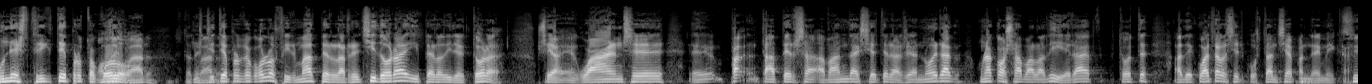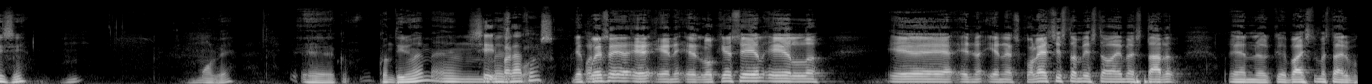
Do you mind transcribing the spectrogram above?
un estricte protocolo. Home, clar, està un clar. estricte protocolo firmat per la regidora i per la directora. O sigui, guants, eh, eh, tàpers a banda, etc. O sigui, no era una cosa baladí, era tot adequat a la circumstància pandèmica. Sí, sí. Mm. Molt bé. Eh, continuem amb Sí, més Paco. datos? Després, eh, en, en lo que és el... el eh, en, en els col·legis també estàvem estar en el que va estar, el,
